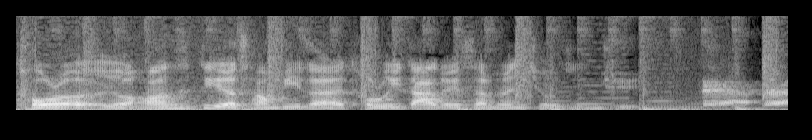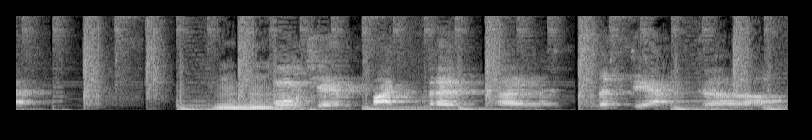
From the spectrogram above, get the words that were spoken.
投了有好像是第二场比赛投了一大堆三分球进去。对啊对啊，嗯哼，目前板凳可能这两个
